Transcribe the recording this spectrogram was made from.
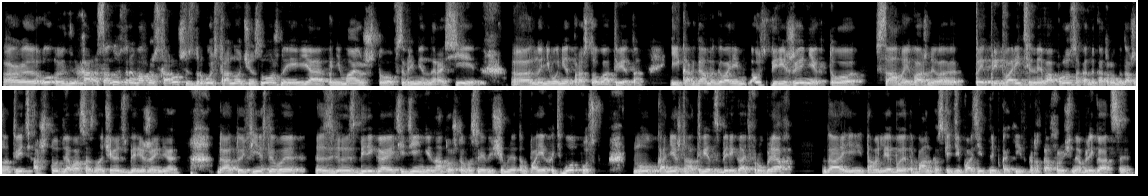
Э, с одной стороны, вопрос хороший, с другой стороны, очень сложный. И я понимаю, что в современной России э, на него нет простого ответа. И когда мы говорим о сбережениях, то самый важный э, предварительный вопрос, на который мы должны ответить, а что для вас означают сбережения? Да, то есть если вы сберегаете деньги на то, чтобы следующим летом поехать в отпуск, ну, конечно, ответ сберегать в рублях да, и там либо это банковский депозит, либо какие-то краткосрочные облигации.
